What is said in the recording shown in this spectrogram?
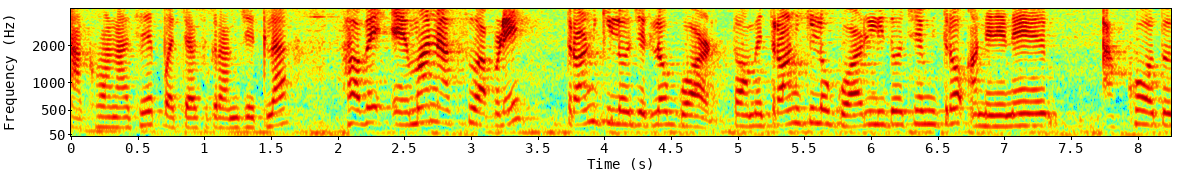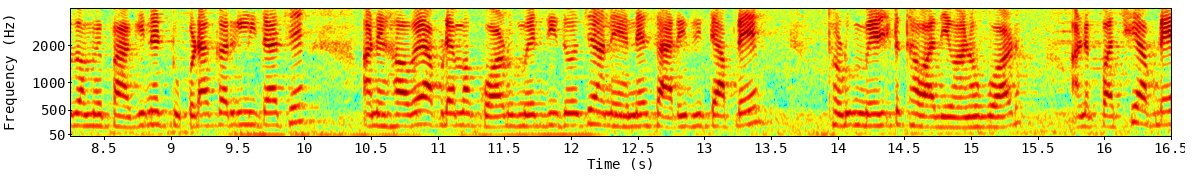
નાખવાના છે પચાસ ગ્રામ જેટલા. હવે એમાં નાખશું આપણે ત્રણ કિલો જેટલો ગોળ. તો અમે ત્રણ કિલો ગોળ લીધો છે મિત્રો અને એને આખો હતો તો અમે ભાગીને ટુકડા કરી લીધા છે. અને હવે આપણે એમાં ગોળ ઉમેરી દીધો છે અને એને સારી રીતે આપણે થોડું મેલ્ટ થવા દેવાનો ગોળ. અને પછી આપણે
